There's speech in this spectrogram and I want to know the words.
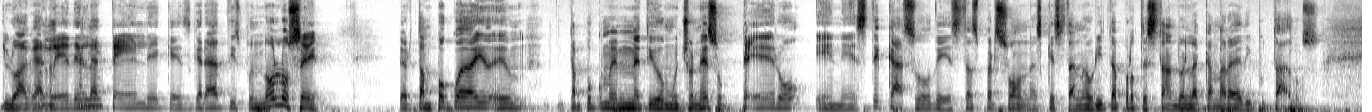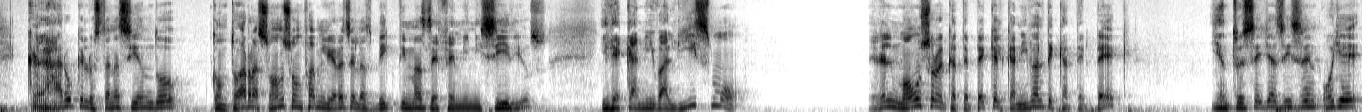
lo agarré de la tele, que es gratis, pues no lo sé. Tampoco eh, tampoco me he metido mucho en eso, pero en este caso de estas personas que están ahorita protestando en la Cámara de Diputados, claro que lo están haciendo con toda razón, son familiares de las víctimas de feminicidios y de canibalismo. Era el monstruo de Catepec, el caníbal de Catepec. Y entonces ellas dicen, oye,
